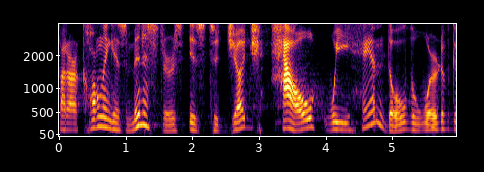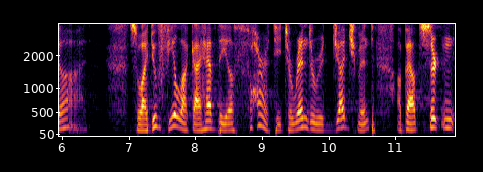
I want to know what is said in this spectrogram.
but our calling as ministers is to judge how we handle the Word of God. So I do feel like I have the authority to render a judgment about certain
